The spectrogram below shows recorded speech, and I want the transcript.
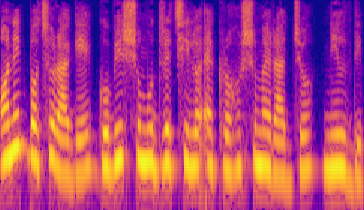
অনেক বছর আগে গভীর সমুদ্রে ছিল এক রহস্যময় রাজ্য, নীলদ্বীপ।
